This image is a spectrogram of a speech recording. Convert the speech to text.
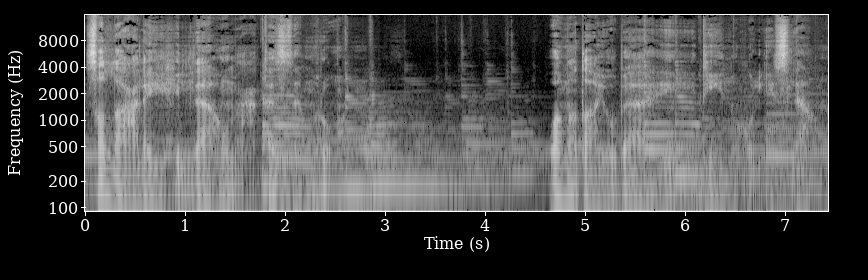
صلى عليه الله ما اعتز امرؤ. ومضى يباهي دينه الإسلام.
